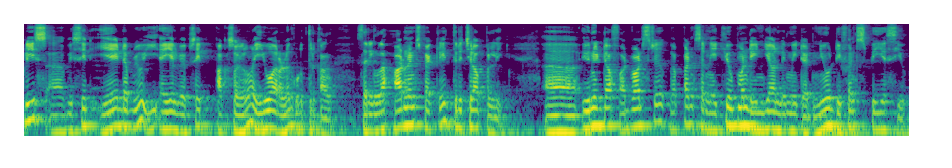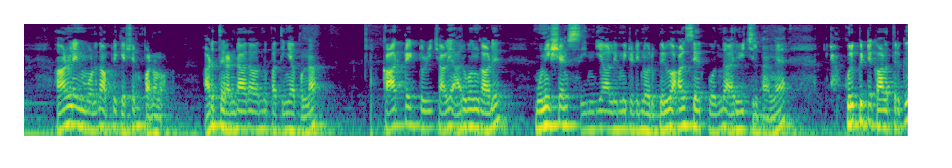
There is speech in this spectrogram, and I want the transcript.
please visit AWEIL website பார்க்க சொல்லிடுவோம் யூஆர்எல்லும் கொடுத்துருக்காங்க. சரிங்களா? Ordnance factory Tiruchirappalli unit of advanced weapons and equipment India limited new defence PSU online மூலம் தான் அப்ளிகேஷன் பண்ணணும். அடுத்து ரெண்டாவதாக வந்து பார்த்தீங்க அப்படின்னா கார்ப்பரேட் தொழிற்சாலை அருவங்காடு முனிஷன்ஸ் இந்தியா லிமிடெட்னு ஒரு பிரிவு ஆள் சேர்ப்பு வந்து அறிவிச்சிருக்காங்க. குறிப்பிட்ட காலத்திற்கு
